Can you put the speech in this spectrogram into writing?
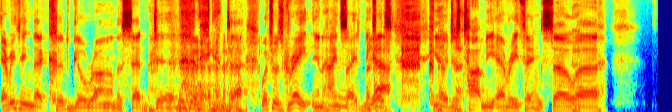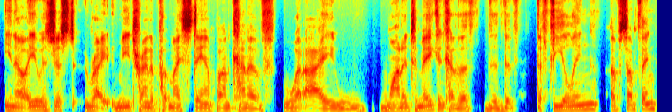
Everything that could go wrong on the set did, and uh, which was great in hindsight because you know it just taught me everything. So uh, you know, it was just right. Me trying to put my stamp on kind of what I wanted to make and kind of the, the, the, the feeling of something.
